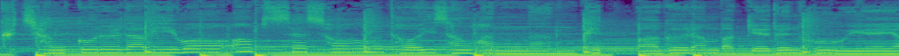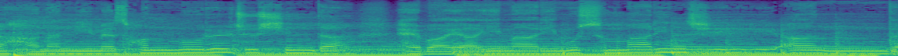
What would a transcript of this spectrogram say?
그 창고를 다 비워 없애서 더 이상 환난 핍박을 안 받게 된 후에야 하나님의 선물을 주신다. 해봐야 이 말이 무슨 말인지 안다.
